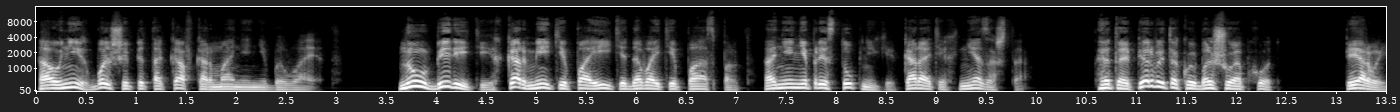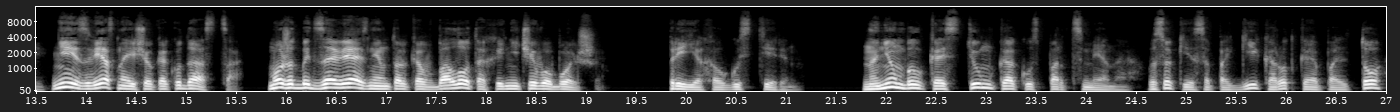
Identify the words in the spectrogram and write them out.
а у них больше пятака в кармане не бывает. Ну, берите их, кормите, поите, давайте паспорт. Они не преступники, карать их не за что. Это первый такой большой обход? Первый. Неизвестно еще, как удастся. Может быть, завязнем только в болотах и ничего больше. Приехал Густерин. На нем был костюм, как у спортсмена. Высокие сапоги, короткое пальто,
